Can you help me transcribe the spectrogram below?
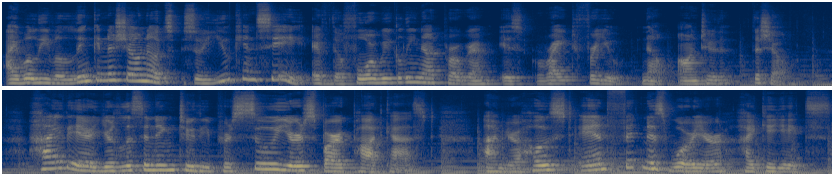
I will leave a link in the show notes so you can see if the four week lean out program is right for you. Now, on to the show. Hi there, you're listening to the Pursue Your Spark podcast. I'm your host and fitness warrior, Heike Yates.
